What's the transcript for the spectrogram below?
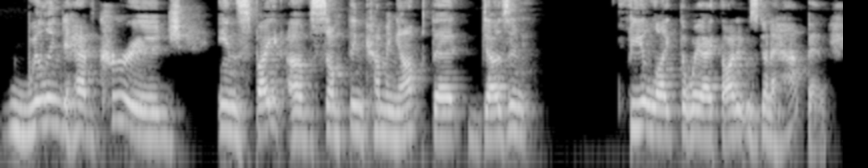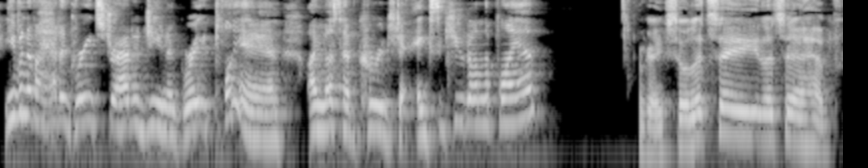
willing to have courage in spite of something coming up that doesn't feel like the way I thought it was going to happen. Even if I had a great strategy and a great plan, I must have courage to execute on the plan. Okay, so let's say let's say I have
